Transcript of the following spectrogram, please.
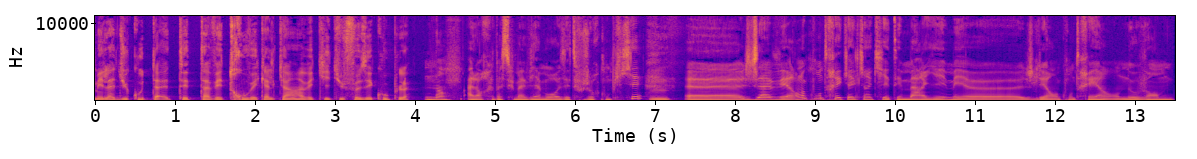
Mais là, du coup, t'avais trouvé quelqu'un avec qui tu faisais couple? Non, alors parce que ma vie amoureuse est toujours compliquée. Hmm. Euh, J'avais rencontré quelqu'un qui était marié, mais euh, je l'ai rencontré en novembre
